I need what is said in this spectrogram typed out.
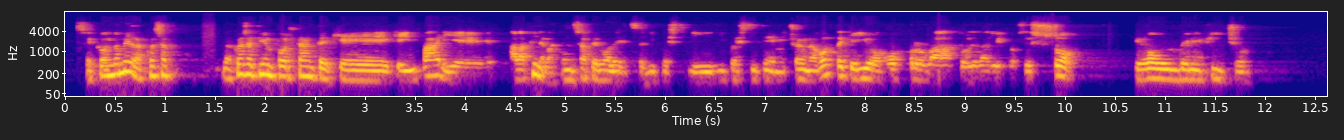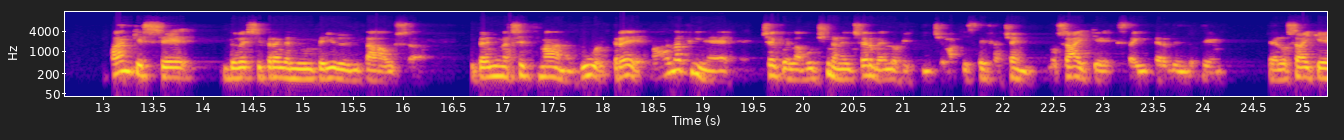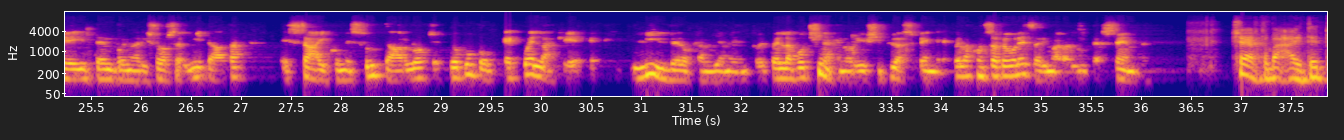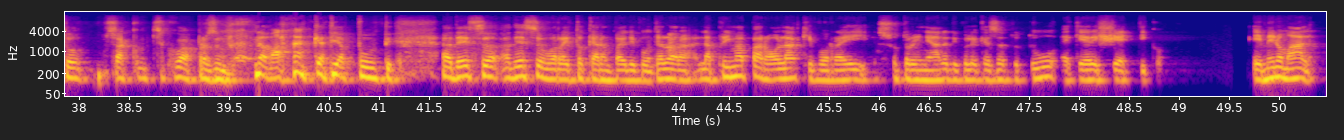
secondo me la cosa, la cosa più importante che, che, impari è alla fine la consapevolezza di questi, di questi temi, cioè una volta che io ho provato le varie cose, so che ho un beneficio anche se dovessi prendermi un periodo di pausa, ti prendi una settimana, due, tre, ma alla fine c'è quella vocina nel cervello che ti dice ma che stai facendo? Lo sai che stai perdendo tempo, cioè, lo sai che il tempo è una risorsa limitata e sai come sfruttarlo, cioè, dopo un po' è quella che è lì il vero cambiamento, è quella vocina che non riesci più a spegnere, quella consapevolezza rimarrà lì per sempre. Certo, ma hai detto un sacco, ho preso una valanga di appunti. Adesso, adesso, vorrei toccare un paio di punti. Allora, la prima parola che vorrei sottolineare di quello che hai usato tu è che eri scettico. E meno male.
